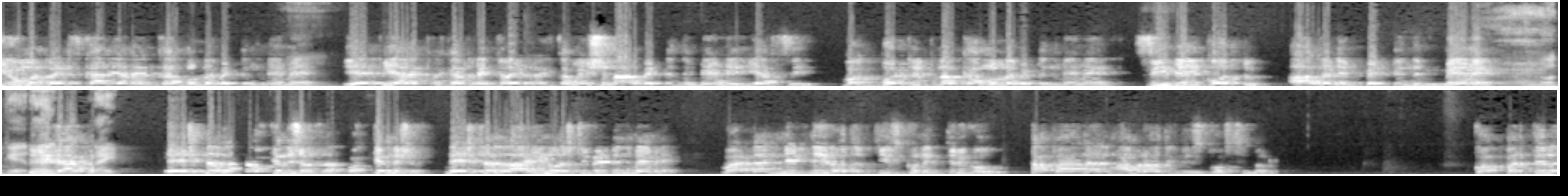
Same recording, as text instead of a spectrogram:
హ్యూమన్ రైట్స్ కార్యాలయం కర్నూలులో పెట్టింది మేమే. AP electrical regulatory commission R పెట్టింది మేమే ఈఆర్సీ. వక్బో ట్రిబ్యునల్ కర్నూలులో పెట్టింది మేమే. సిబిఐ కోర్టు ఆల్రెడీ పెట్టింది మేమే. ఇది కాకుండా. నేషనల్ ఒక్క నిమిషం సార్ ఒక్క నిమిషం. నేషనల్ లా యూనివర్సిటీ పెట్టింది మేమే. వాటన్నిటిని ఈ రోజు తీసుకుని తిరుగు తపాన అమరావతికి తీసుకొస్తున్నారు. కొప్పర్తిలో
